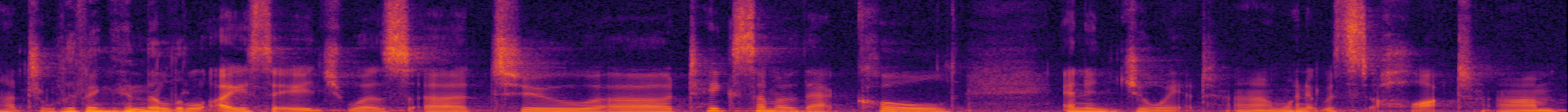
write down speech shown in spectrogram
uh, to living in the little ice age was uh, to uh, take some of that cold and enjoy it uh, when it was hot. Um,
